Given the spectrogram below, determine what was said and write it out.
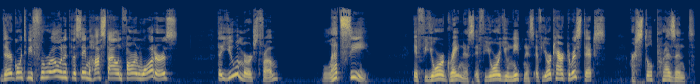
They're going to be thrown into the same hostile and foreign waters that you emerged from. Let's see if your greatness, if your uniqueness, if your characteristics are still present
